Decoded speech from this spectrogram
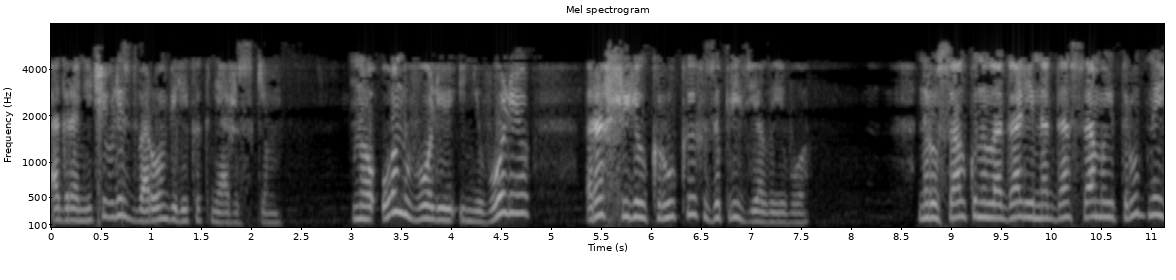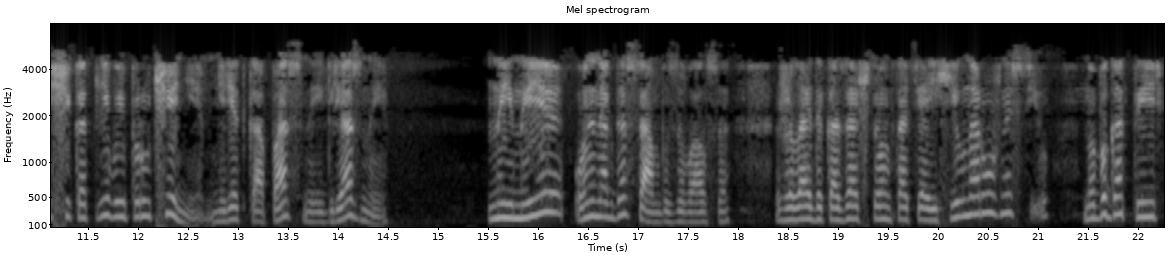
ограничивались двором великокняжеским. Но он волею и неволею расширил круг их за пределы его. На русалку налагали иногда самые трудные щекотливые поручения, нередко опасные и грязные. На иные он иногда сам вызывался, желая доказать, что он хотя и хил наружностью, но богатырь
